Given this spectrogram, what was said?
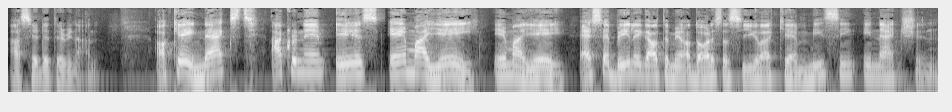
A ser determinado. Ok, next acronym is MIA. MIA. Essa é bem legal também, eu adoro essa sigla, que é Missing in Action.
